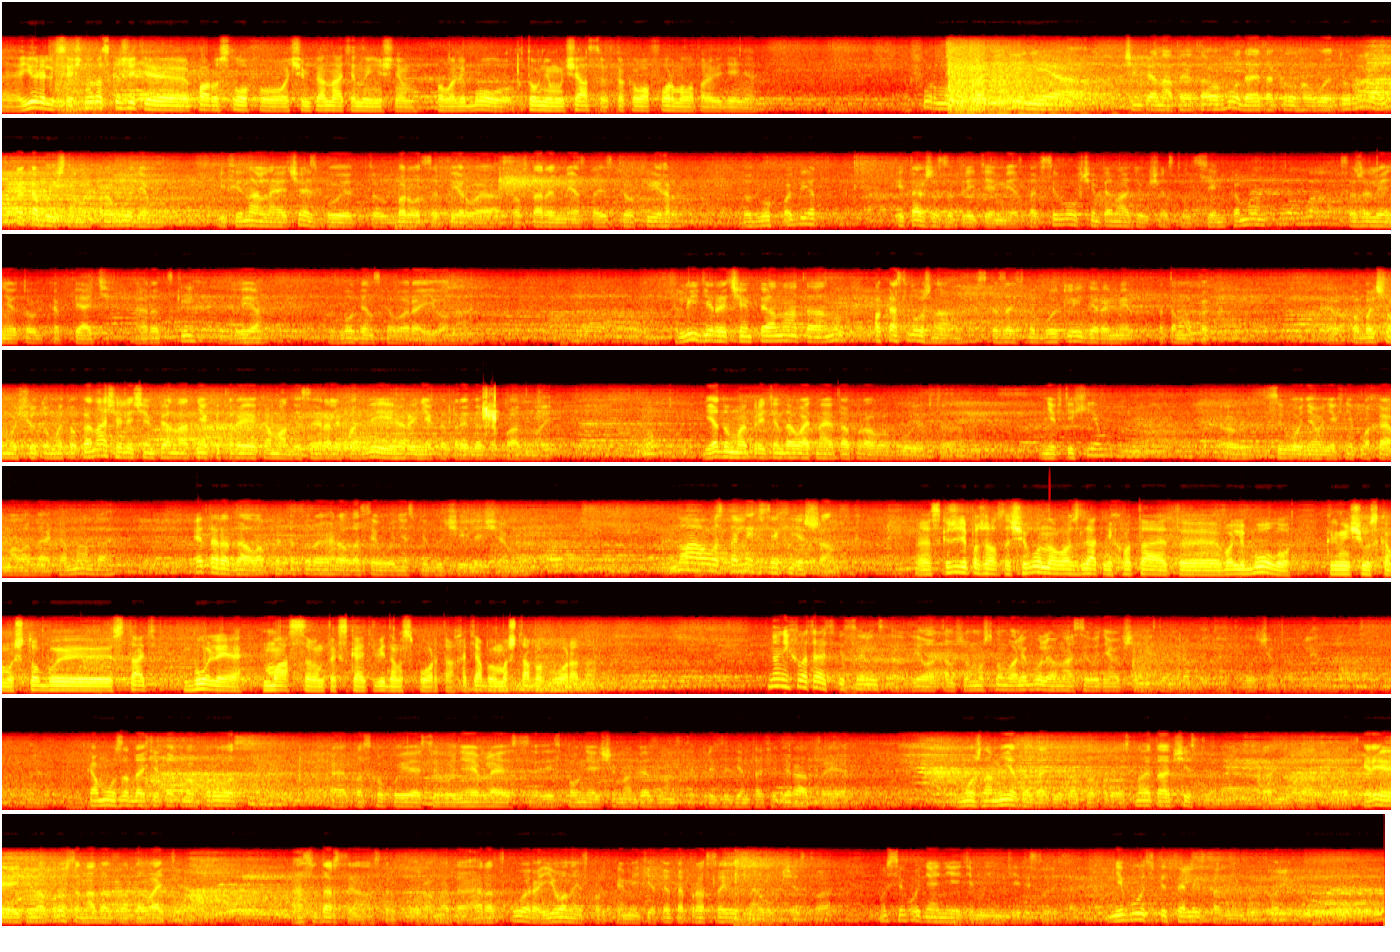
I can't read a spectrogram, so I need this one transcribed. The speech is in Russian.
Э, Юрий Алексеевич, ну расскажите пару слов о чемпионате нынешнем по волейболу, кто в нем участвует, какова формула проведения. Формула проведения чемпионата этого года – это круговой турнир. Ну, как обычно мы проводим. И финальная часть будет бороться первая со вторым места из трех игр до двух побед. И также за третье место. Всего в чемпионате участвует 7 команд. К сожалению, только 5 городских, 2 Злобинского района. Лидеры чемпионата, ну, пока сложно сказать, кто будет лидерами, потому как э, по большому счету мы только начали чемпионат, некоторые команды сыграли по две игры, некоторые даже по одной. Ну, я думаю, претендовать на это право будет э, Нефтехим. Сегодня у них неплохая молодая команда. Это Радаловка, которая играла сегодня с педучилищем. Ну а у остальных всех есть шансы. Э, Скажите, пожалуйста, чего, на ваш взгляд, не хватает э, волейболу кременчугскому, чтобы стать более массовым, так сказать, видом спорта, хотя бы в масштабах города? Но не хватает специалистов. Дело в том, что в мужском волейболе у нас сегодня вообще никто не работает. Вот в чем проблема. Кому задать этот вопрос, э, поскольку я сегодня являюсь исполняющим обязанности президента Федерации, можно мне задать этот вопрос, но это общественная организация. Скорее эти вопросы надо задавать государственным структурам. Это городской, районный спорткомитет, это профсоюзное общество. Но сегодня они этим не интересуются. Не будет специалистов, не будет волейбола.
